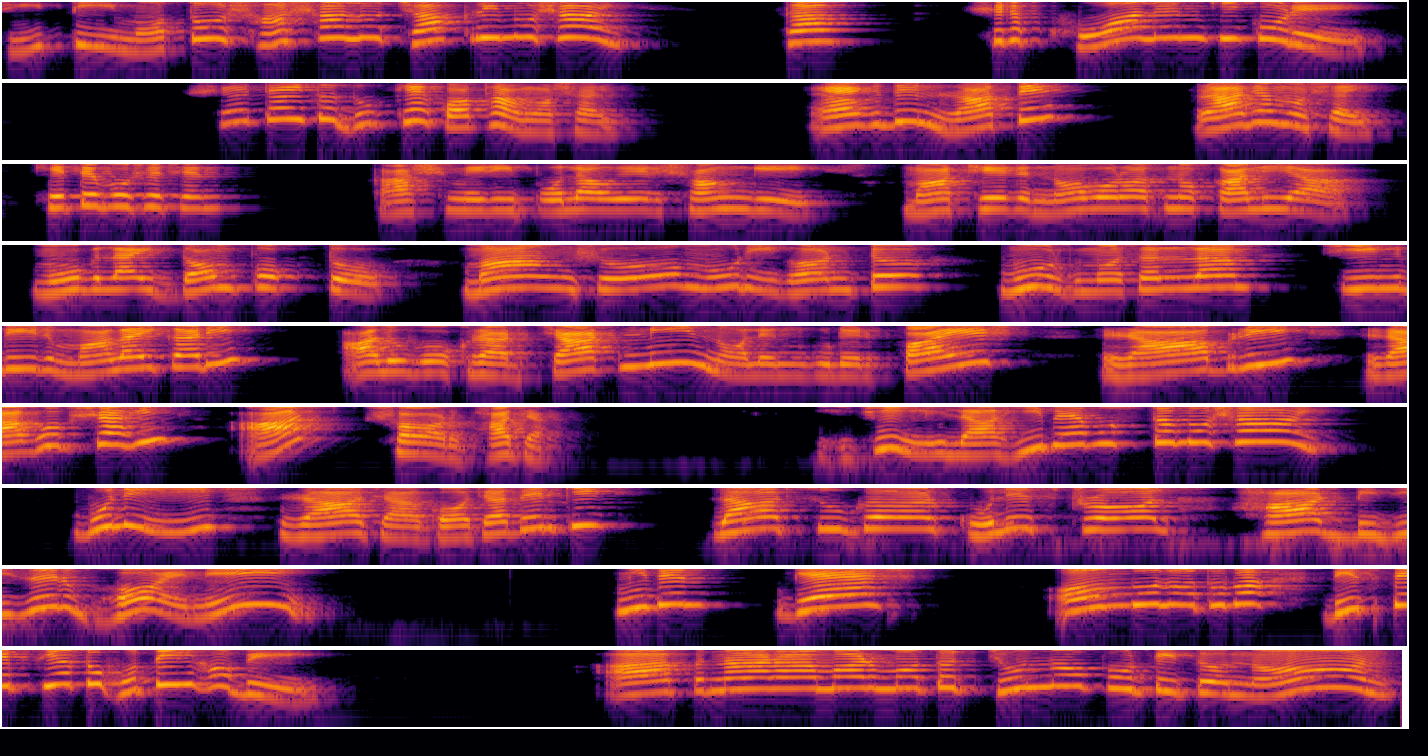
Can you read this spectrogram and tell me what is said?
রীতিমতো শাঁসালো চাকরি মশাই। তা, সেটা খোয়ালেন কি করে? সেটাই তো দুঃখের কথা মশাই। একদিন রাতে রাজামশাই খেতে বসেছেন। কাশ্মীরি পোলাওয়ের সঙ্গে মাছের নবরত্ন কালিয়া, মোগলাই দমপোক্ত, মাংস মুড়ি ঘন্ট, মুর্গ মশাল্লাম, চিংড়ির মালাইকারি, আলু বোখরার চাটনি, নলেন গুড়ের পায়েস, রাবড়ি রাঘবশাহী আর সর ভাজা। এই যে এলাহি ব্যবস্থা মশাই, বলি রাজা গজাদের কি ব্লাড সুগার কোলেস্ট্রল হার্ট ডিজিজের ভয় নেই। নিদেন গ্যাস, অম্বল অথবা ডিসপেপসিয়া তো হতেই হবে। আপনার আমার মতো চুনোপুটি তো নন।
